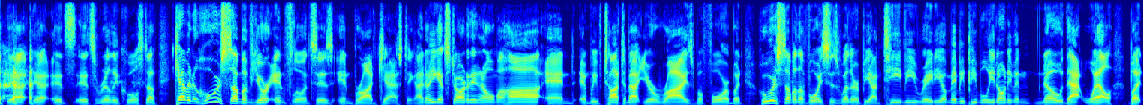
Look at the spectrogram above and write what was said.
yeah, yeah, it's it's really cool stuff. Kevin, who are some of your influences in broadcasting? I know you got started in Omaha, and and we've talked about your rise before, but who are some of the voices, whether it be on TV, radio, maybe people you don't even know that well, but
